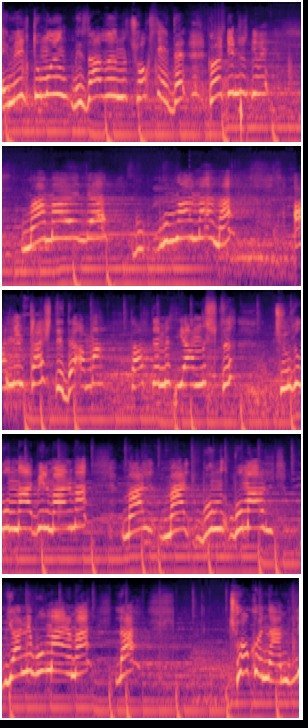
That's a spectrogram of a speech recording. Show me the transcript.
Emir Timur'un mezarlığını çok sevdim. Gördüğünüz gibi mermerler, bu, bunlar mermer. Annem taş dedi ama taş demesi yanlıştı. Çünkü bunlar bir mermer. Mer, mer, bu, bu mer, yani bu mermer çok önemli.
